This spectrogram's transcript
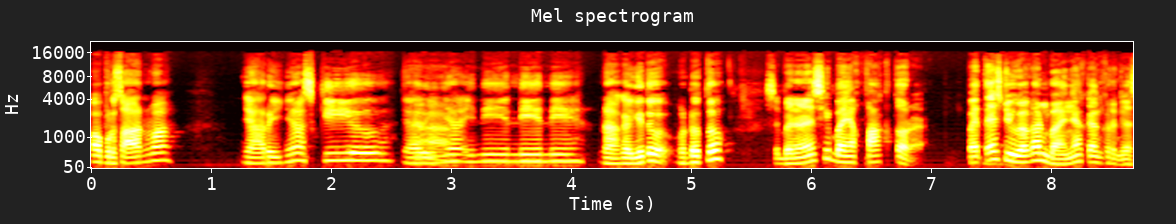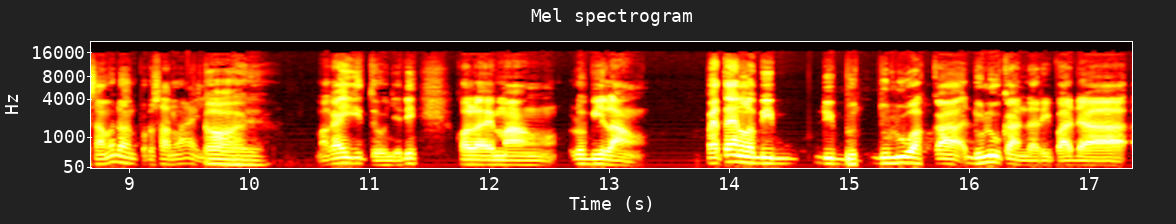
oh perusahaan mah nyarinya skill, nyarinya ini ini ini. Nah kayak gitu, menurut tuh? Sebenarnya sih banyak faktor. PTS juga kan banyak yang kerjasama dengan perusahaan lain. Oh iya. Makanya gitu. Jadi kalau emang lu bilang PTN lebih dulu dulu kan daripada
